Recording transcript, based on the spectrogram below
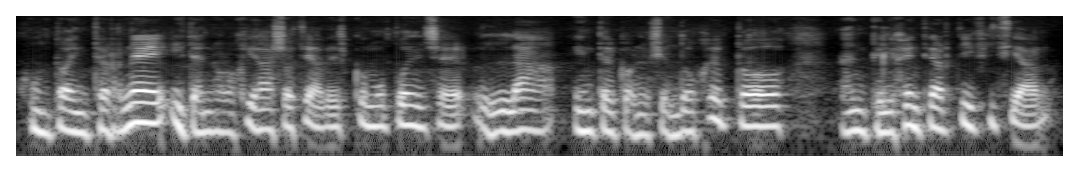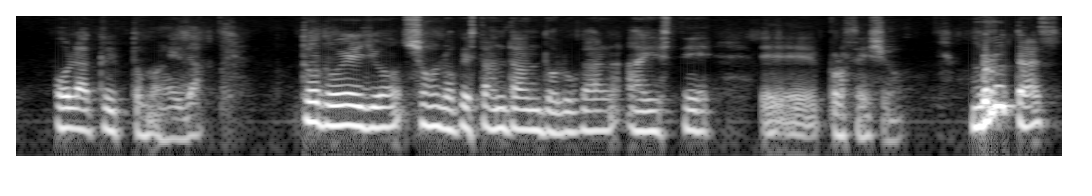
junto a Internet y tecnologías asociadas como pueden ser la interconexión de objetos, la inteligencia artificial o la criptomoneda. Todo ello son lo que están dando lugar a este eh, proceso. Rutas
